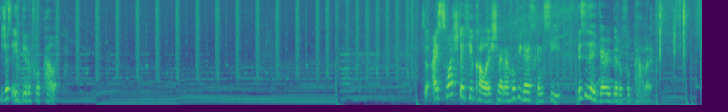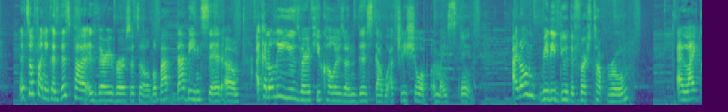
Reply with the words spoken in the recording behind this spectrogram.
It's just a beautiful palette so I swatched a few colors here and I hope you guys can see. This is a very beautiful palette. It's so funny because this palette is very versatile but that being said um, I can only use very few colors on this that will actually show up on my skin. I don't really do the first top row. I like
